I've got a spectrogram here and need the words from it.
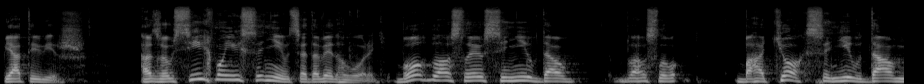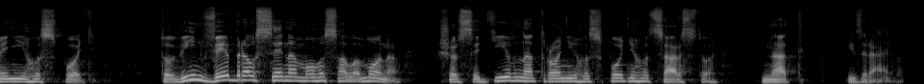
П'ятий вірш. А за всіх моїх синів, це Давид говорить, Бог благословив синів, дав благослов... багатьох синів дав мені Господь. То він вибрав сина мого Соломона, що сидів на троні Господнього царства над Ізраїлем.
